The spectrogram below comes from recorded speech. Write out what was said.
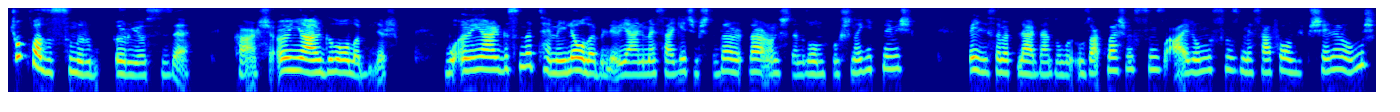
çok fazla sınır örüyor size karşı. Ön yargılı olabilir. Bu ön yargısında temeli olabilir. Yani mesela geçmişte davranışlarınız onun hoşuna gitmemiş. Belli sebeplerden dolayı uzaklaşmışsınız, ayrılmışsınız, mesafe olmuş bir şeyler olmuş.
